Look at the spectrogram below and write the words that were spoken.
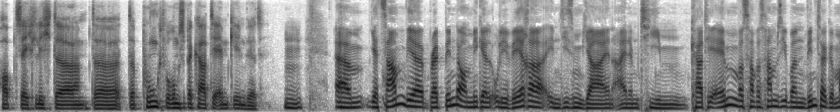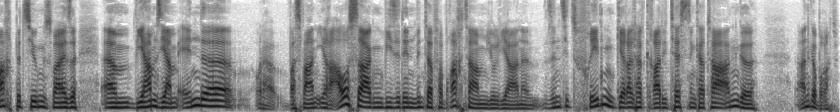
hauptsächlich der, der, der Punkt, worum es bei KTM gehen wird. Mhm. Ähm, jetzt haben wir Brad Binder und Miguel Oliveira in diesem Jahr in einem Team. KTM, was, was haben Sie über den Winter gemacht, beziehungsweise ähm, wie haben Sie am Ende oder was waren Ihre Aussagen, wie Sie den Winter verbracht haben, Juliane? Sind Sie zufrieden? Gerald hat gerade die Tests in Katar ange, angebracht.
